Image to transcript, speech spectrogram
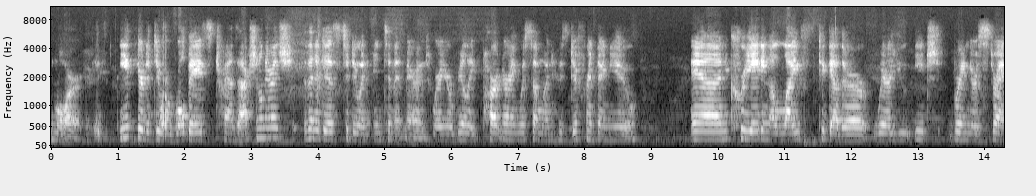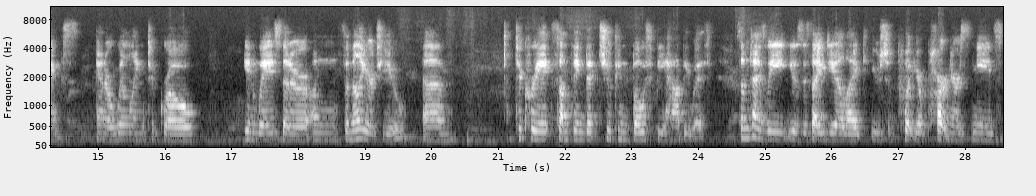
more. It's easier to do a role-based transactional marriage than it is to do an intimate marriage where you're really partnering with someone who's different than you and creating a life together where you each bring your strengths and are willing to grow in ways that are unfamiliar to you um, to create something that you can both be happy with. Sometimes we use this idea like you should put your partner's needs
